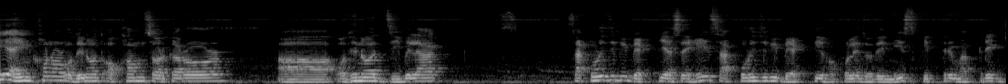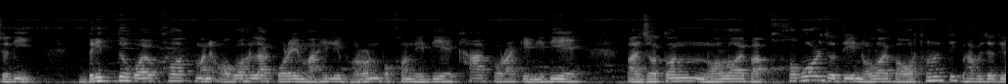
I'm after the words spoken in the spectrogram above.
এই আইনখনৰ অধীনত অসম চৰকাৰৰ অধীনত যিবিলাক চাকৰিজীৱী ব্যক্তি আছে, সেই চাকৰিজীৱী ব্যক্তিসকলে যদি নিজ পিতৃ মাতৃক যদি বৃদ্ধ বয়সত মানে অৱহেলা কৰে, মাহিলী ভৰণ পোষণ নিদিয়ে খা খৰাকী নিদিয়ে বা যতন নলয় বা খবৰ যদি নলয় বা অৰ্থনৈতিকভাৱে যদি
